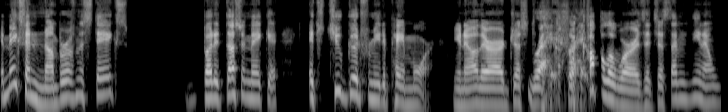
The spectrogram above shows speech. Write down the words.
it makes a number of mistakes, but it doesn't make it. It's too good for me to pay more. You know, there are just Right, a right. couple of words. It just, I'm, you know,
